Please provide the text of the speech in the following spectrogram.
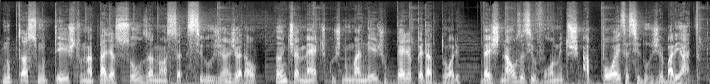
No próximo texto, Natália Souza, nossa cirurgiã geral, antieméticos no manejo perioperatório das náuseas e vômitos após a cirurgia bariátrica.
